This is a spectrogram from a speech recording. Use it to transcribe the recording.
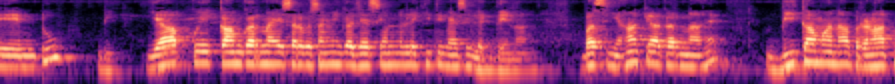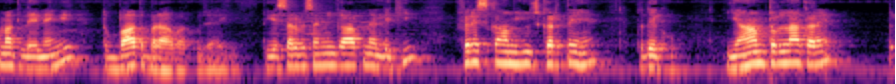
ए इंटू बी या आपको एक काम करना है सर्वसमी का जैसे हमने लिखी थी वैसे लिख देना है। बस यहाँ क्या करना है? बी का मान आप ऋणात्मक ले लेंगे तो बात बराबर हो जाएगी। तो ये सर्वसमी का आपने लिखी, फिर इसका हम यूज़ करते हैं। तो देखो, यहाँ हम तुलना करें तो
